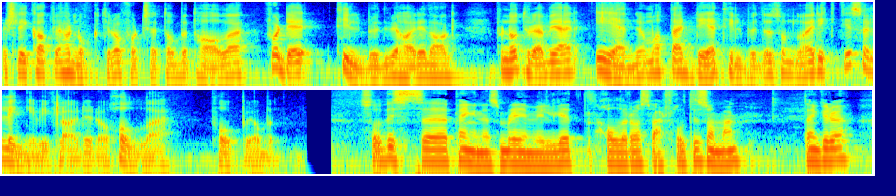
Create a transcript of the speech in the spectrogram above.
Slik at vi har nok til å fortsette å betale for det tilbudet vi har i dag. For nå tror jeg vi er enige om at det er det tilbudet som nå er riktig, så lenge vi klarer å holde folk på jobben. Så disse pengene som blir innvilget, holder oss i hvert fall til sommeren, tenker du?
